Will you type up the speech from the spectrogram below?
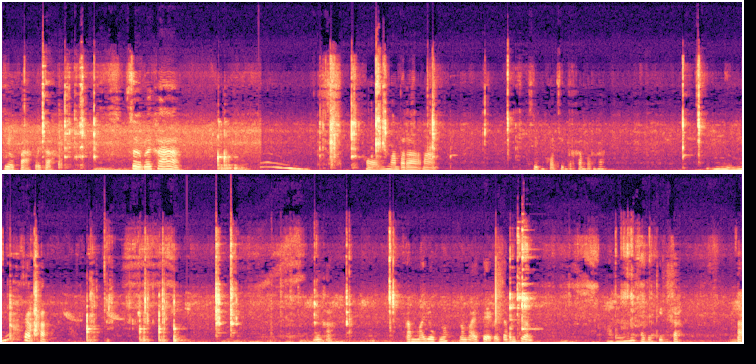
เปรี้ยวปากเลยค่ะ เสิร์ฟเลยค่ะ หอมน้ำปลามาก ชิมขอชิมสักคำก่อนนะคะแซ่บค่ะ นี่ค่ะตำมะยมเนาะน้ำลายแตกเลยจ้ะเพื่อนๆเอาเลยใครจะกินค่ะ ตา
